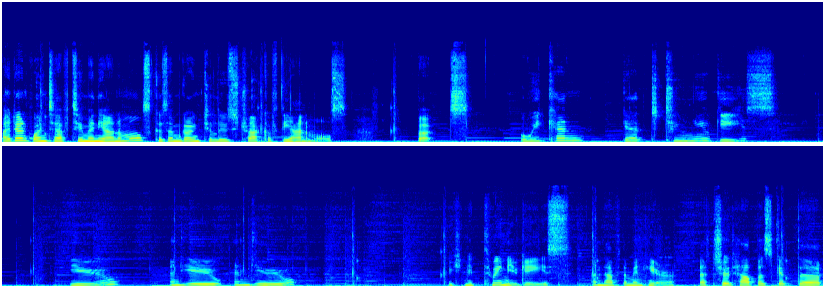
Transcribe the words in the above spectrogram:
I don't want to have too many animals because I'm going to lose track of the animals. But we can get two new geese. You and you and you. we can get three new geese and have them in here. That should help us get the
